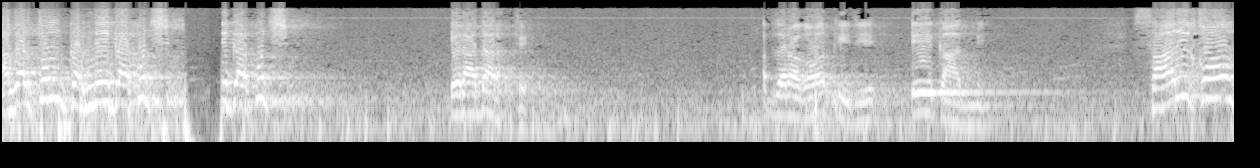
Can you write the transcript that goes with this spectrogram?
اگر تم کرنے کا کچھ کا کچھ ارادہ رکھتے ہو۔ اب ذرا غور کیجیے ایک آدمی، ساری قوم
